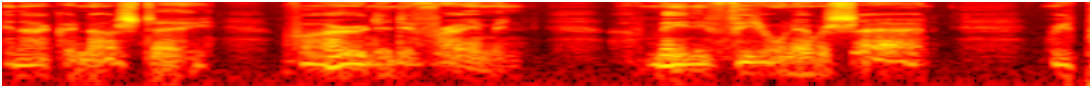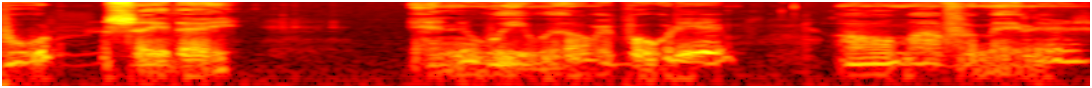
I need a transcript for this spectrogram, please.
and I could not stay, for I heard the deframing of many fear on every side. Report, say they, and we will report it. All my familiars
